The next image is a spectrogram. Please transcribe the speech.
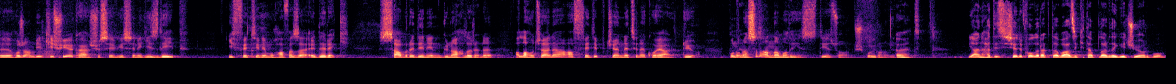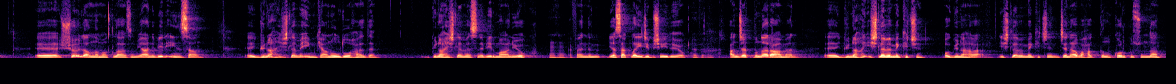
Ee, hocam bir kişiye karşı sevgisini gizleyip, iffetini muhafaza ederek sabredenin günahlarını Allahu Teala affedip cennetine koyar diyor. Bunu nasıl anlamalıyız diye sormuş. Buyurun hocam. Evet. Yani hadis-i şerif olarak da bazı kitaplarda geçiyor bu. Ee, şöyle anlamak lazım. Yani bir insan e, günah işleme imkan olduğu halde günah işlemesine bir mani yok. Hı hı. Efendim yasaklayıcı bir şey de yok. Evet. Ancak buna rağmen e, günahı işlememek için, o günaha işlememek için Cenab-ı Hakk'ın korkusundan,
